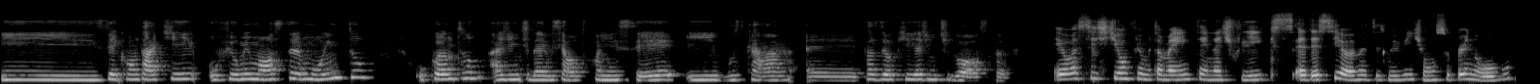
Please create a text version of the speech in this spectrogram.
E sem contar que o filme mostra muito o quanto a gente deve se autoconhecer e buscar é, fazer o que a gente gosta. Eu assisti um filme também, tem Netflix, é desse ano, é 2021, super novo.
